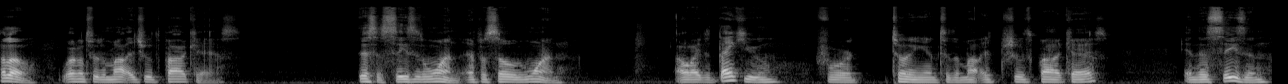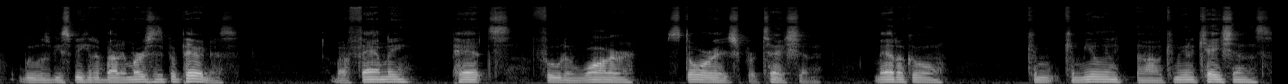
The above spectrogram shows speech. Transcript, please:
Hello, welcome to the Mötley Trüeth Podcast. This is season one, episode one. I would like to thank you for tuning into the Mötley Trüeth Podcast. In this season, we will be speaking about emergency preparedness, about family, pets, food and water, storage, protection, medical, com- uh, communications,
